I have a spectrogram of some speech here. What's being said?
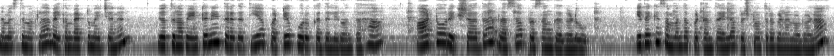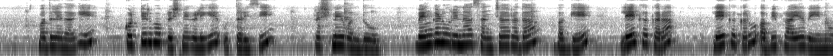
ನಮಸ್ತೆ ಮಕ್ಕಳ welcome back to my channel ಇವತ್ತು ನಾವು ಎಂಟನೇ ತರಗತಿಯ ಪಠ್ಯಪೂರಕದಲ್ಲಿರುವಂತಹ ಆಟೋ ರಿಕ್ಷಾದ ರಸ ಪ್ರಸಂಗಗಳು. ಇದಕ್ಕೆ ಸಂಬಂಧಪಟ್ಟಂಥ ಎಲ್ಲ ಪ್ರಶ್ನೋತ್ತರಗಳನ್ನ ನೋಡೋಣ. ಮೊದಲನೇದಾಗಿ, ಕೊಟ್ಟಿರುವ ಪ್ರಶ್ನೆಗಳಿಗೆ ಉತ್ತರಿಸಿ. ಪ್ರಶ್ನೆ ಒಂದು, ಬೆಂಗಳೂರಿನ ಸಂಚಾರದ ಬಗ್ಗೆ ಲೇಖಕರ, ಲೇಖಕರು ಅಭಿಪ್ರಾಯವೇನು?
